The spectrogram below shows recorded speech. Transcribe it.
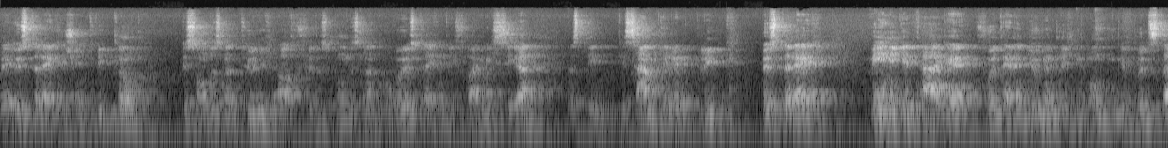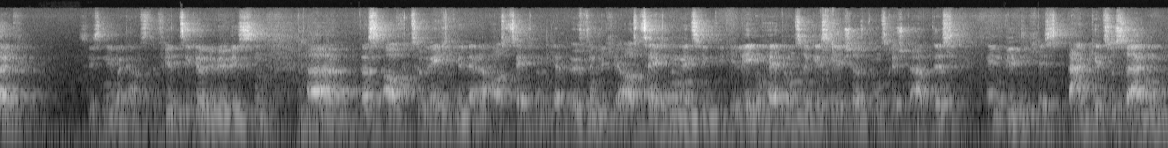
österreichische Entwicklung, besonders natürlich auch für das Bundesland Oberösterreich. Und ich freue mich sehr, dass die gesamte Republik Österreich wenige Tage vor deinem jugendlichen runden Geburtstag, es ist nicht mehr ganz der 40er, wie wir wissen, äh, das auch zu Recht mit einer Auszeichnung ehrt. Öffentliche Auszeichnungen sind die Gelegenheit unserer Gesellschaft, unseres Staates, ein wirkliches Danke zu sagen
